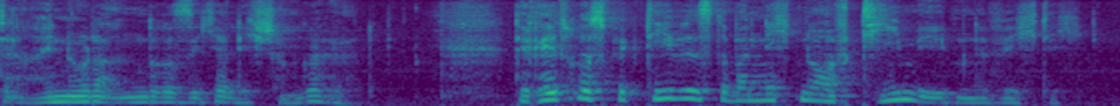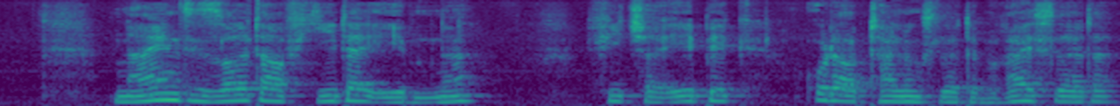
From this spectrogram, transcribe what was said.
Der eine oder andere sicherlich schon gehört. Die Retrospektive ist aber nicht nur auf Teamebene wichtig. Nein, sie sollte auf jeder Ebene, Feature Epic oder Abteilungsleiter, Bereichsleiter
